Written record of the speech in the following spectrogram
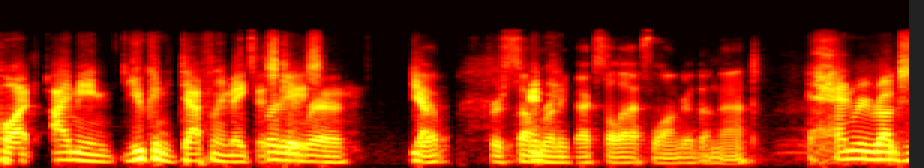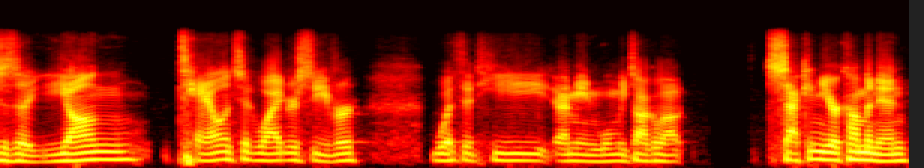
but I mean, you can definitely make this case. rare. Yep. For some And- running backs to last longer than that. Henry Ruggs is a young, talented wide receiver. With it, he, I mean, when we talk about second year coming in,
